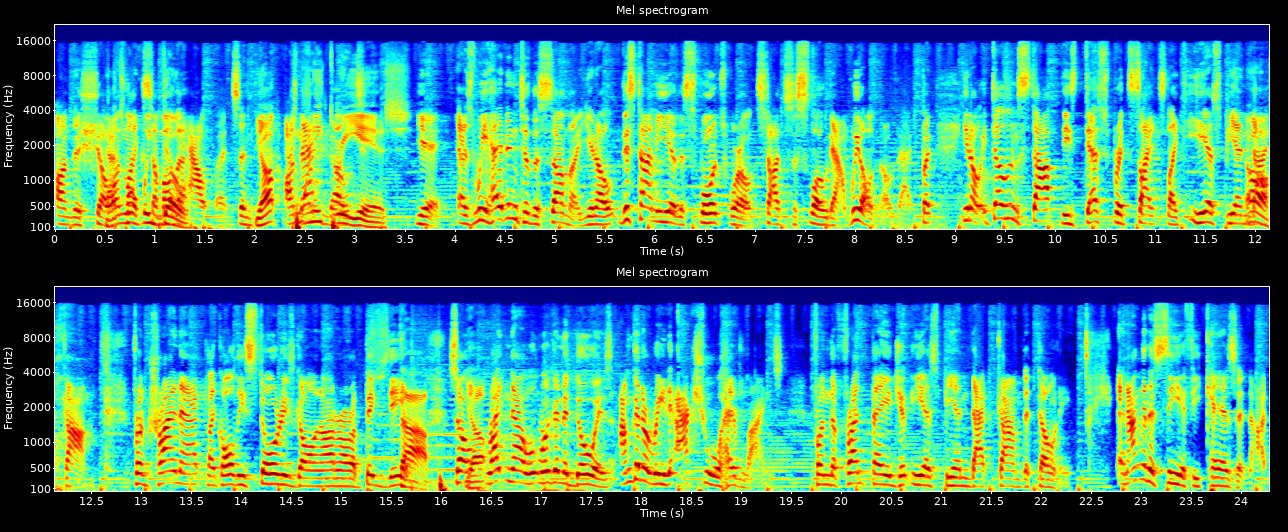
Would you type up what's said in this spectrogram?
on this show, That's unlike some do. other outlets. And yep, on that 23 note, years. Yeah, as we head into the summer, you know, this time of year the sports world starts to slow down. We all know that. But, you know, it doesn't stop these desperate sites like ESPN.com oh. from trying to act like all these stories going on are a big deal. Stop. So, Yup. right now, what we're going to do is I'm going to read actual headlines from the front page of ESPN.com to Tony. And I'm going to see if he cares or not.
